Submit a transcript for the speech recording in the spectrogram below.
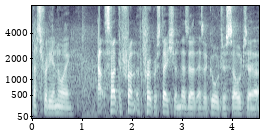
that's really annoying outside the front of Crowborough Station, there's a there's a gorgeous old uh,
